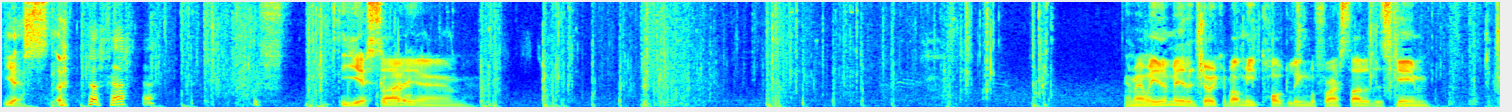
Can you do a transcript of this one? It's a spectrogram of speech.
Yes. yes, I am. Hey man, we even made a joke about me toggling before I started this game.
